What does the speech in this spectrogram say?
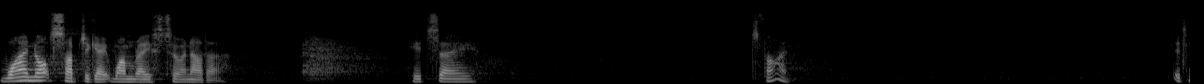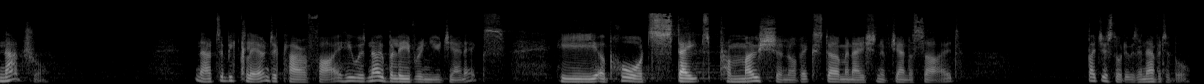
Why not subjugate one race to another? He'd say, it's fine. It's natural. Now, to be clear and to clarify, he was no believer in eugenics. He abhorred state promotion of extermination of genocide, but I just thought it was inevitable.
